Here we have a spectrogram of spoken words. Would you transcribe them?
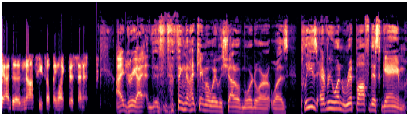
sad to not see something like this in it. I agree. I, the, the thing that I came away with Shadow of Mordor was please everyone rip off this game.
